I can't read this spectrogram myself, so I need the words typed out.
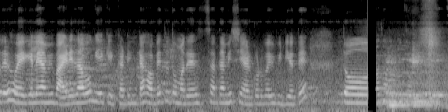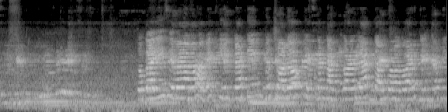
ওদের হয়ে গেলে আমি বাইরে যাব, গিয়ে কেক কাটিংটা হবে, তো তোমাদের সাথে আমি শেয়ার করব এই ভিডিওতে। তো তো গাইস এবার আমার হবে কেক কাটিং তো চলো কেকটা কাট করা যাক, তারপর আবার কেক কাটিং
